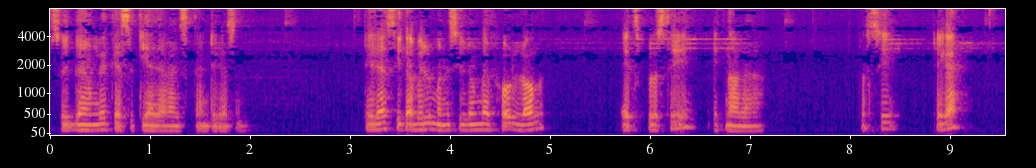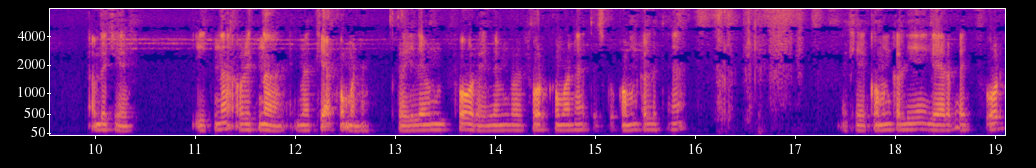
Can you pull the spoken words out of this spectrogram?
सीख गए होंगे कैसे किया जाएगा इसका इंटीग्रेशन ठीक है सी का वैल्यू माइनस इलेवन बाई फोर लॉग एक्स प्लस थ्री इतना हो जाएगा। प्लस सी ठीक है? अब देखिए, इतना और इतना, इनमें क्या कॉमन है? तो eleven four eleven by four common है तो इसको कॉमन कर लेते हैं। देखिए कॉमन कर लिए, ग्यारह बाई फोर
